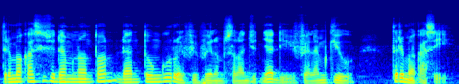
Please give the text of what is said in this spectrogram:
Terima kasih sudah menonton dan tunggu review film selanjutnya di Film Q. Terima kasih.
